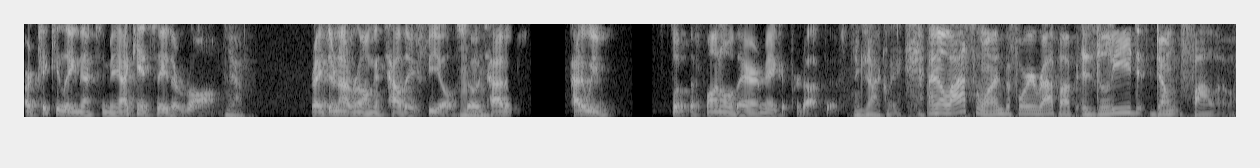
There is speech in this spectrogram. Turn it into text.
articulating that to me i can't say they're wrong. Yeah. Right? They're not wrong. It's how they feel. So mm-hmm. it's how do we how do we flip the funnel there and make it productive? Exactly. And the last one before we wrap up is lead don't follow.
